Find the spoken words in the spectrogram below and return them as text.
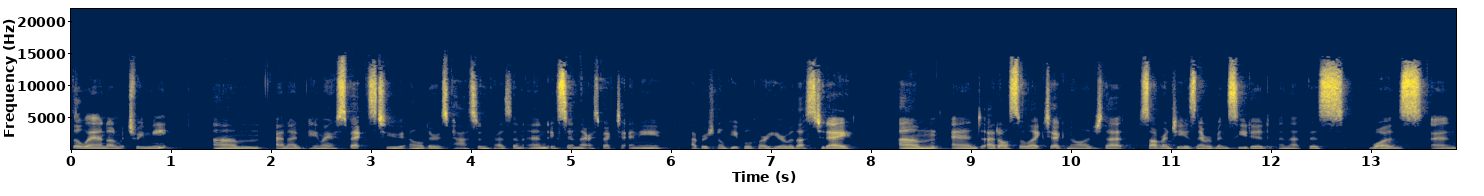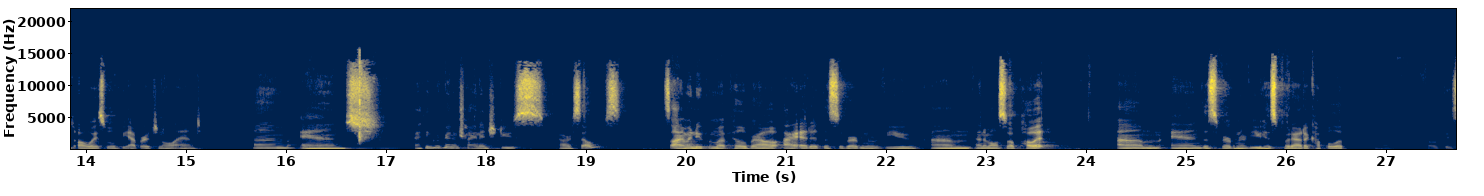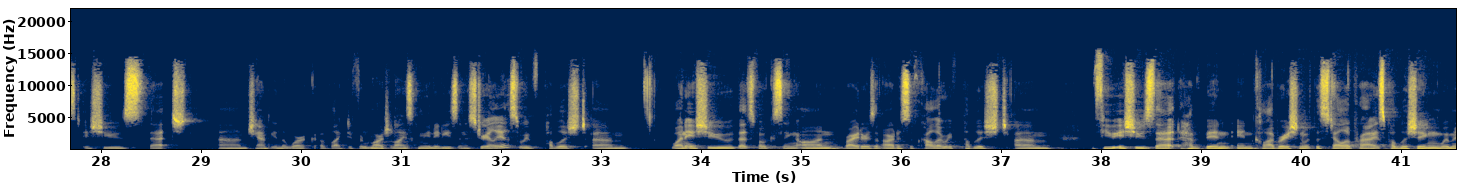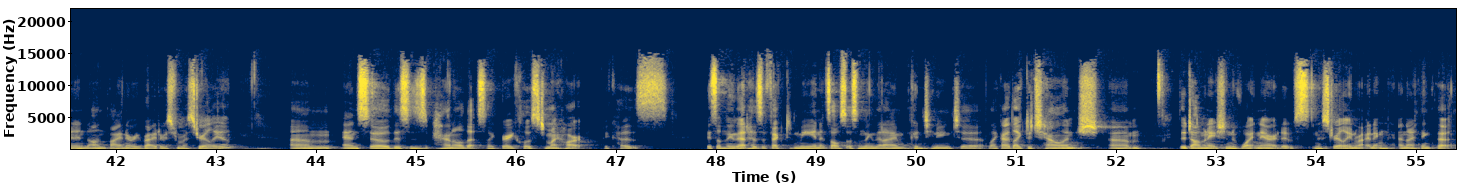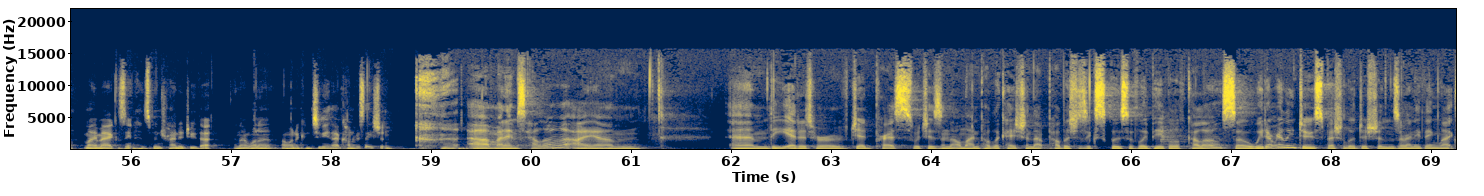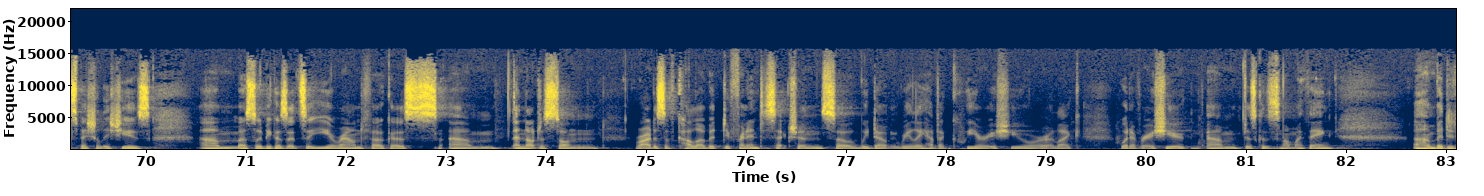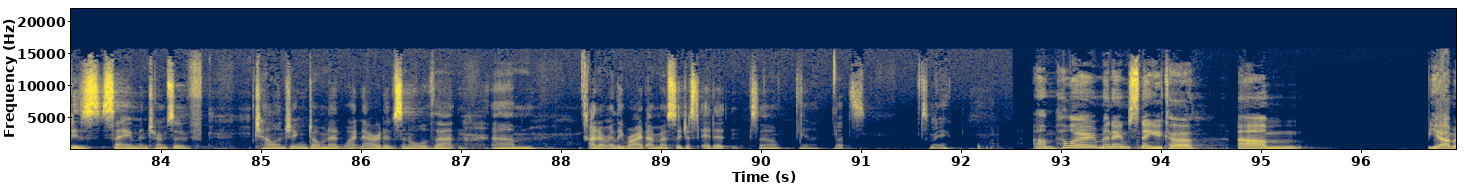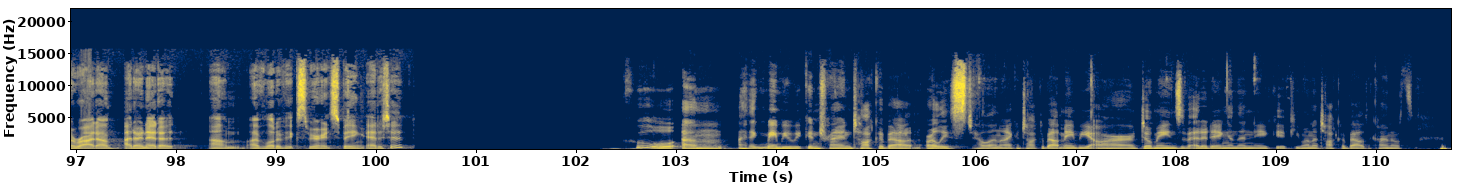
the land on which we meet. Um, and I'd pay my respects to elders past and present and extend that respect to any Aboriginal people who are here with us today. Um, and I'd also like to acknowledge that sovereignty has never been ceded and that this was and always will be Aboriginal land. Um, and I think we're going to try and introduce ourselves. So I'm Anupama Pilbrow. I edit the Suburban Review, um, and I'm also a poet. Um, and the Suburban Review has put out a couple of kind of focused issues that um, champion the work of like different marginalized communities in Australia. So we've published um, one issue that's focusing on writers and artists of color. We've published um, a few issues that have been in collaboration with the Stella Prize, publishing women and non-binary writers from Australia. Um, and so this is a panel that's like very close to my heart because it's something that has affected me, and it's also something that I'm continuing to like. I'd like to challenge um, the domination of white narratives in Australian writing, and I think that my magazine has been trying to do that, and I want to I want to continue that conversation. uh, my name's Hella. I um, am the editor of Djed Press, which is an online publication that publishes exclusively people of color. So we don't really do special editions or anything like special issues, um, mostly because it's a year-round focus, um, and not just on writers of color, but different intersections. So we don't really have a queer issue or like whatever issue, um, just because it's not my thing. Um, but it is same in terms of challenging dominant white narratives and all of that. Um, I don't really write; I mostly just edit. So yeah, that's that's me. Um, hello, my name's Nayuka. Um, yeah, I'm a writer. I don't edit. Um, I have a lot of experience being edited. Cool. Um, I think maybe we can try and talk about, or at least Hella and I can talk about maybe our domains of editing, and then if you want to talk about the kind of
